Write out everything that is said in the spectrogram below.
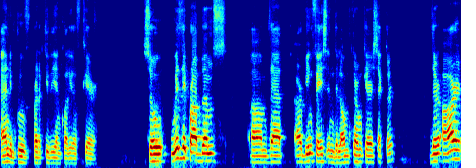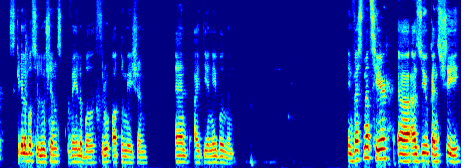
and improve productivity and quality of care. So with the problems um, that are being faced in the long-term care sector, there are scalable solutions available through automation and IT enablement. Investments here, uh, as you can see,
